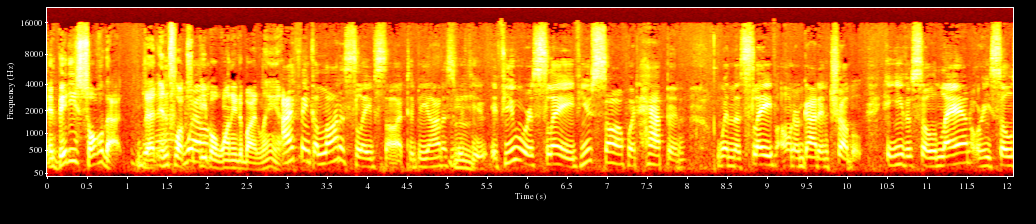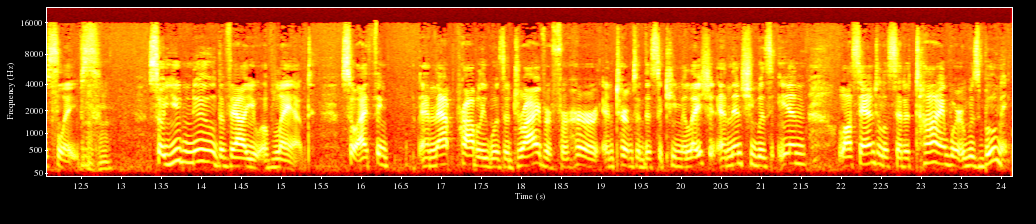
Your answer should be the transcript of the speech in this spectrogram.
And Biddy saw that, that influx well, of people wanting to buy land. I think a lot of slaves saw it, to be honest mm. with you. If you were a slave, you saw what happened when the slave owner got in trouble. He either sold land or he sold slaves. Mm-hmm. So you knew the value of land. So I think and that probably was a driver for her in terms of this accumulation. And then she was in Los Angeles at a time where it was booming.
